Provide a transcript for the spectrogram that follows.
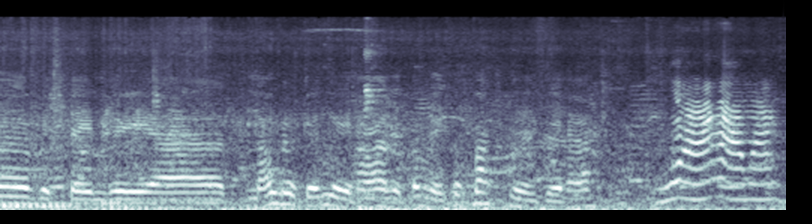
ờ, vịt tiềm thì ờ, nấu theo kiểu người hoa thì có vị thuốc bắc thì chị ha? Dạ không anh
